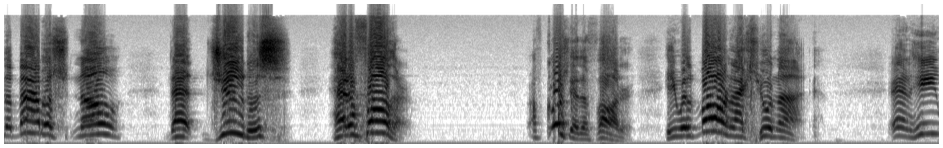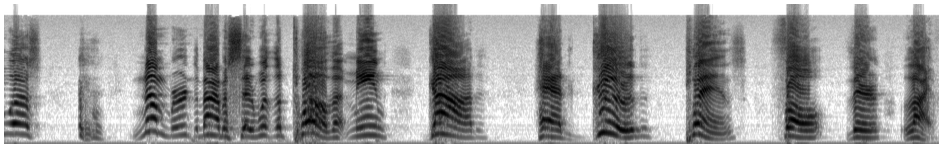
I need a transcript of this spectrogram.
the Bible know that Judas had a father. Of course, he had a father. He was born like you and I. And he was numbered, the Bible said, with the 12. That means God had good plans for their life.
